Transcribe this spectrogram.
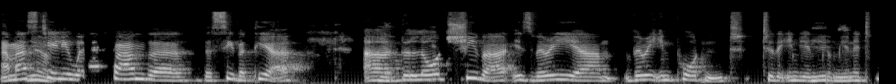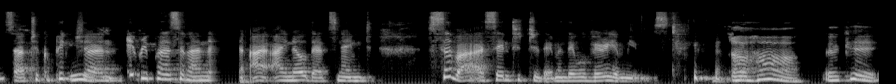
I must yeah. tell you, when I found the the Sivathere, uh, yeah. the Lord Shiva is very, um, very important to the Indian yes. community. So I took a picture, yes. and every person I, I, I know that's named Siva, I sent it to them, and they were very amused. Aha. Okay.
